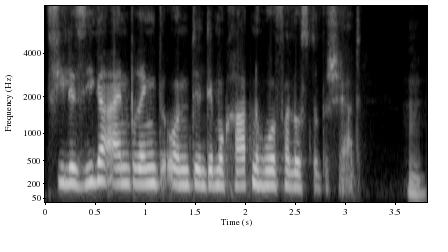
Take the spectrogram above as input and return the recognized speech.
viele Siege einbringt und den Demokraten hohe Verluste beschert. Hm.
